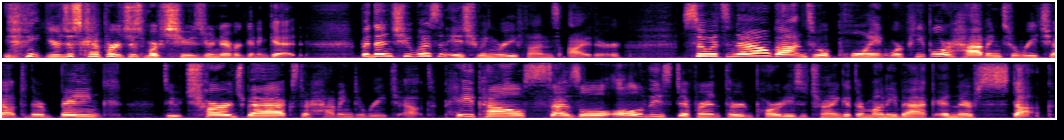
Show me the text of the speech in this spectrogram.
you're just going to purchase more shoes you're never going to get. But then she wasn't issuing refunds either. So it's now gotten to a point where people are having to reach out to their bank, do chargebacks, they're having to reach out to PayPal, Sezzle, all of these different third parties to try and get their money back, and they're stuck.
